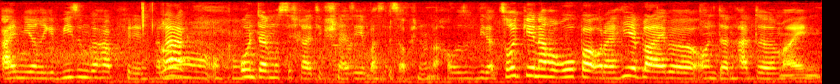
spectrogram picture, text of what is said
einjährige Visum gehabt für den Verlag oh, okay. und dann musste ich relativ schnell sehen, was ist, ob ich nur nach Hause wieder zurückgehe nach Europa oder hier bleibe und dann hatte mein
